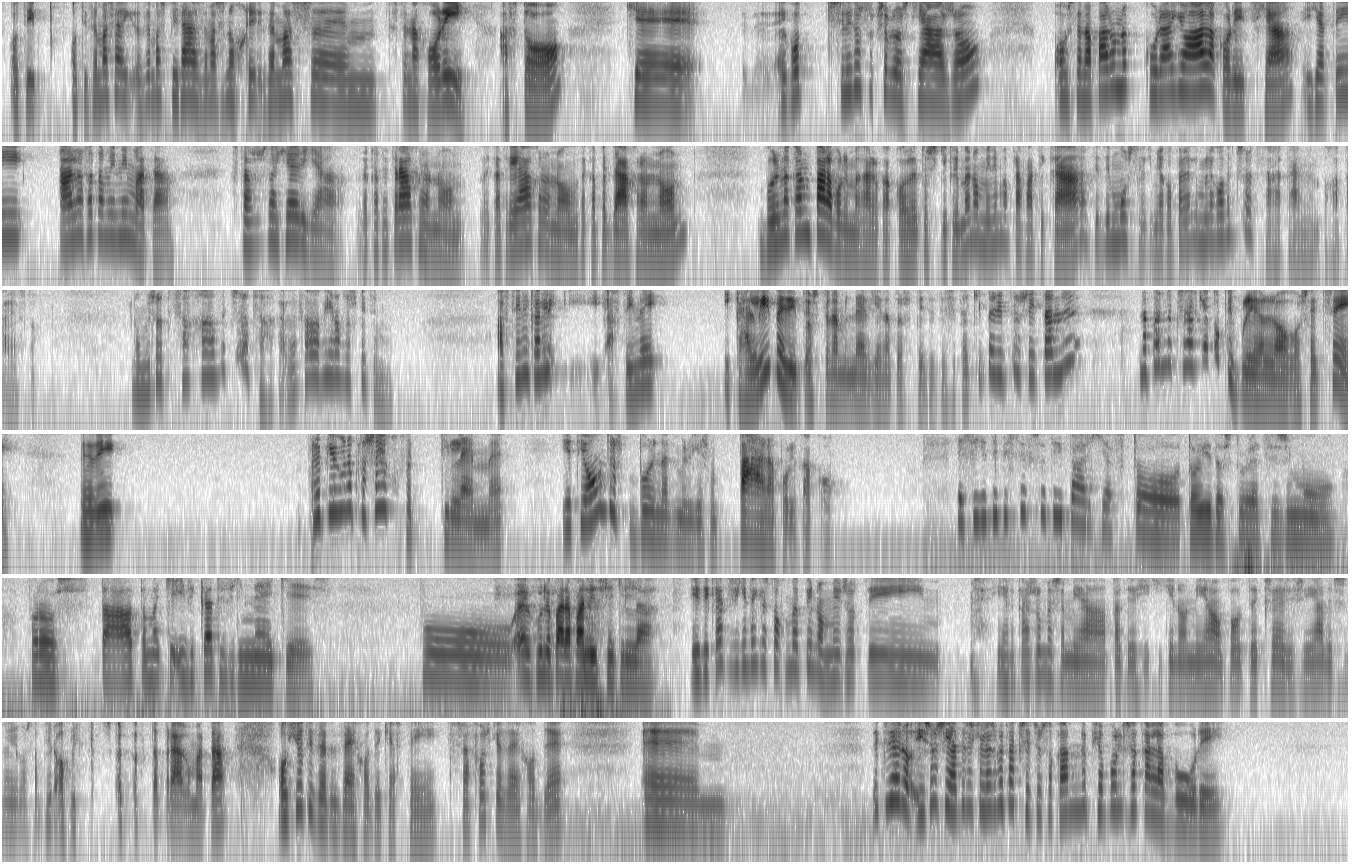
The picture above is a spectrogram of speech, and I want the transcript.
ότι, ότι δεν, μας, δεν μας πειράζει, δεν μας, ενοχλεί, δεν μας στεναχωρεί αυτό και εγώ συνήθως τους ξεμπροστιάζω ώστε να πάρουν κουράγιο άλλα κορίτσια, γιατί άλλα αυτά τα μηνύματα φτάσουν στα χέρια 14χρονων, 13χρονων, 15χρονων, μπορεί να κάνουν πάρα πολύ μεγάλο κακό. Δηλαδή το συγκεκριμένο μήνυμα πραγματικά, επειδή μου στείλε και μια κοπέλα και μου λέει: Δεν ξέρω τι θα είχα κάνει αν το είχα πάρει αυτό. Νομίζω ότι θα είχα, δεν ξέρω τι θα είχα κάνει, δεν θα βγει από το σπίτι μου. Αυτή είναι, καλή, αυτή είναι η καλή περίπτωση να μην έβγαινε από το σπίτι της. Η κακή περίπτωση ήταν να πάει να ξαναβγεί που λέει ο λόγος, έτσι. Δηλαδή, πρέπει λίγο να προσέχουμε τι λέμε, γιατί όντως μπορεί να δημιουργήσουμε πάρα πολύ κακό. Εσύ γιατί πιστεύεις ότι υπάρχει αυτό το είδος του ρατσισμού προς τα άτομα και ειδικά τις γυναίκες που έχουν παραπανίσια κιλά. Ειδικά τις γυναίκες το έχουμε πει νομίζω ότι γενικά ζούμε σε μια πατριαρχική κοινωνία, οπότε ξέρεις, οι άντρες είναι λίγο στα πυρόβλητα σε όλα αυτά τα πράγματα. Όχι ότι δεν δέχονται κι αυτοί, σαφώς και δέχονται. Ε, δεν ξέρω, ίσως οι άντρες κιόλας μεταξύ τους το κάνουν πιο πολύ σαν καλαμπούρι,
